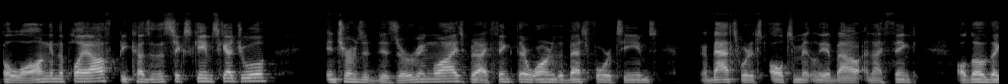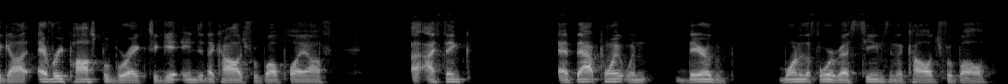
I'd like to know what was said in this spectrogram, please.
belong in the playoff because of the six game schedule in terms of deserving wise, but I think they're one of the best four teams. And that's what it's ultimately about. And I think although they got every possible break to get into the college football playoff, I think at that point when they're the, one of the four best teams in the college football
